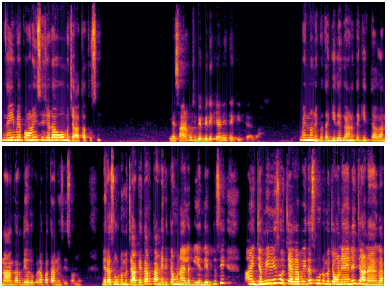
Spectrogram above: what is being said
ਨਹੀਂ ਮੈਂ ਪਾਉਣਾ ਹੀ ਸੀ ਜਿਹੜਾ ਉਹ ਮਚਾਤਾ ਤੁਸੀਂ। ਮੈਂ ਸਾਰਾ ਕੁਝ ਬੇਬੇ ਦੇ ਕਹਿਣੇ ਤੇ ਕੀਤਾ ਹੈਗਾ। ਮੈਨੂੰ ਨਹੀਂ ਪਤਾ ਕਿਹਦੇ ਕਹਿਣ ਤੇ ਕੀਤਾਗਾ ਨਾ ਕਰਦੇ ਉਦੋਂ ਕਿਹੜਾ ਪਤਾ ਨਹੀਂ ਸੀ ਤੁਹਾਨੂੰ ਮੇਰਾ ਸੂਟ ਮਚਾ ਕੇ ਧਰਤਾ ਮੇਰੀ ਤਾਂ ਹੁਣ ਐ ਲੱਗੀ ਜਾਂਦੀ ਹੈ ਵੀ ਤੁਸੀਂ ਐ ਜਮੀ ਨਹੀਂ ਸੋਚਿਆਗਾ ਵੀ ਇਹਦਾ ਸੂਟ ਮਚਾਉਣੇ ਇਹਨੇ ਜਾਣਾ ਹੈਗਾ।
